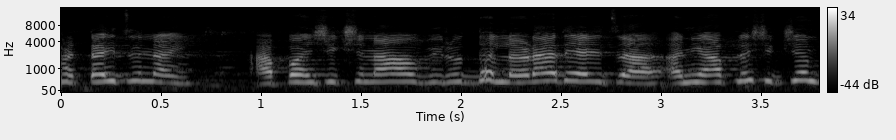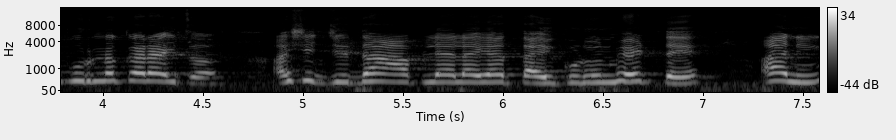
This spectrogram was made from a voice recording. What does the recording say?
हटायचं नाही. आपण शिक्षणाविरुद्ध लढा द्यायचा आणि आपलं शिक्षण पूर्ण करायचं अशी जिद्द आपल्याला या ताईकडून भेटते. आणि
